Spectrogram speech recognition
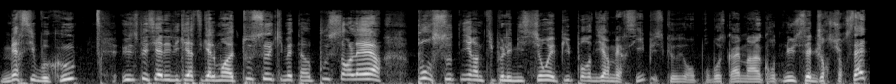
Merci beaucoup. Une spéciale dédicace également à tous ceux qui mettent un pouce en l'air pour soutenir un petit peu l'émission et puis pour dire merci puisque on propose quand même un contenu 7 jours sur 7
